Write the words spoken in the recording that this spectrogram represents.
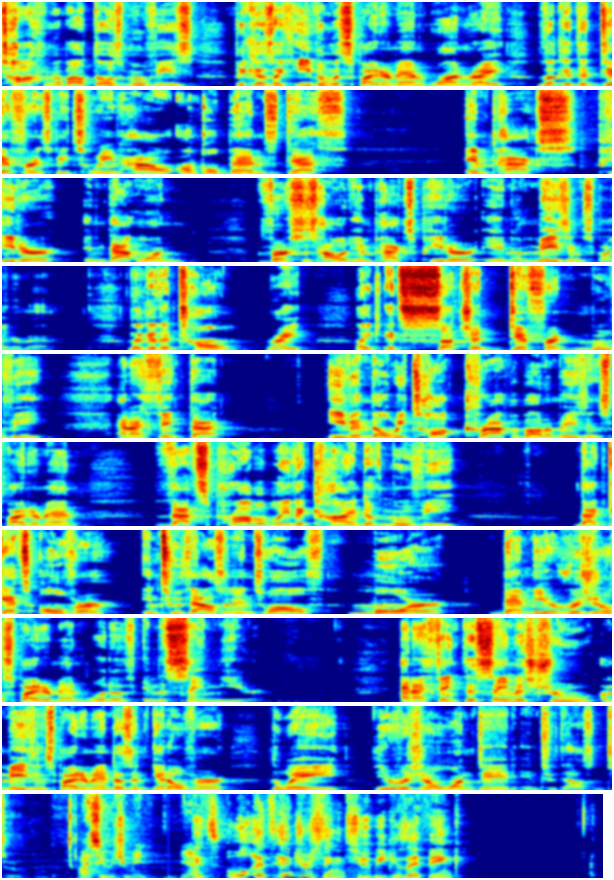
talking about those movies because, like, even with Spider Man 1, right? Look at the difference between how Uncle Ben's death impacts Peter in that one versus how it impacts Peter in Amazing Spider Man. Look at the tone, right? Like it's such a different movie. And I think that even though we talk crap about Amazing Spider Man, that's probably the kind of movie that gets over in 2012 more than the original Spider Man would have in the same year. And I think the same is true. Amazing Spider Man doesn't get over the way the original one did in 2002. I see what you mean. Yeah. It's well, it's interesting too because I think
